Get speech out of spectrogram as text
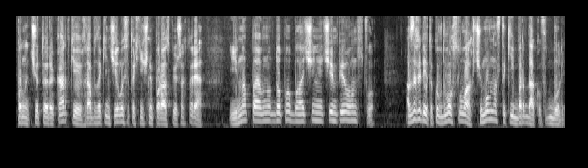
Понад 4 картки гра б закінчилася технічною поразкою Шахтаря. І напевно до побачення чемпіонству. А взагалі, тако в двох словах, чому в нас такий бардак у футболі?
